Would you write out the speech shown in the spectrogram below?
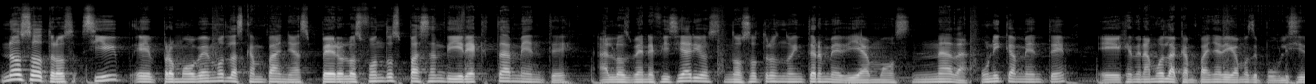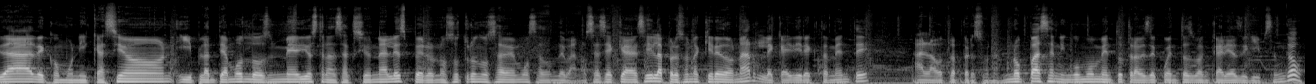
nosotros sí eh, promovemos las campañas, pero los fondos pasan directamente a los beneficiarios. Nosotros no intermediamos nada. Únicamente eh, generamos la campaña, digamos, de publicidad, de comunicación y planteamos los medios transaccionales, pero nosotros no sabemos a dónde van. O sea, si así la persona quiere donar, le cae directamente a la otra persona. No pasa en ningún momento a través de cuentas bancarias de Gibbs Go.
